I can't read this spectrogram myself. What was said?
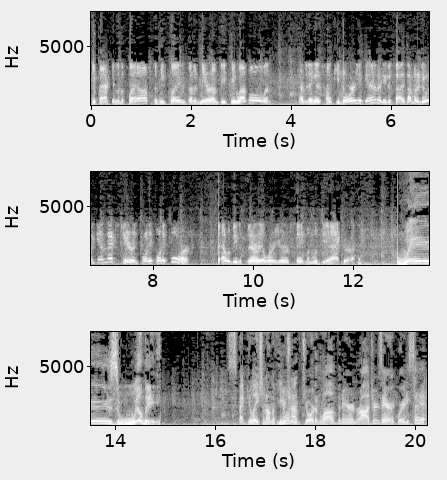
get back into the playoffs and he plays at a near MVP level and everything is hunky dory again and he decides I'm going to do it again next year in 2024, that would be the scenario where your statement would be inaccurate. Where's Wildy? Speculation on the You know future of Jordan Love and Aaron Rodgers. Eric, where'd he say it?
